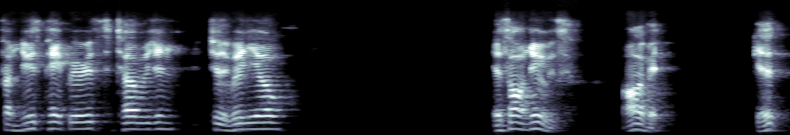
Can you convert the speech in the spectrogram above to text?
From newspapers to television to the radio, it's all news. All of it. Get it?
